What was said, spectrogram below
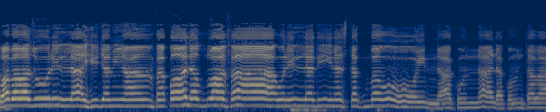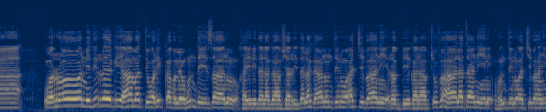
وبرزوا لله جميعا فقال الضعفاء للذين استكبروا innaa kunnaa lakum tabaa warroonni dirree qiyaamatti walit qabame hundi isaanu kayri dalagaaf sharri dalagaan hundinuu achi bahanii rabbii kanaaf cufa haala ta'aniin hundinuu achi bahanii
